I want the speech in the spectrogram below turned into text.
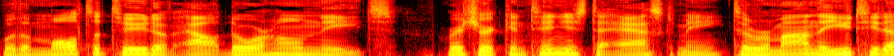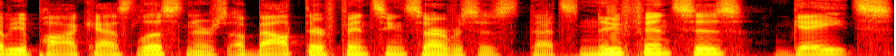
with a multitude of outdoor home needs. Richard continues to ask me to remind the UTW podcast listeners about their fencing services. That's new fences, gates,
